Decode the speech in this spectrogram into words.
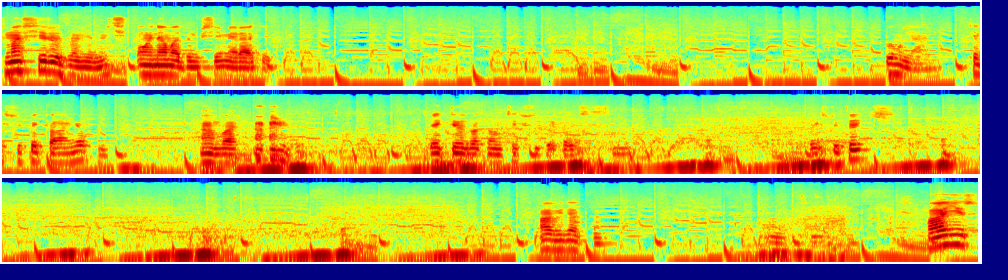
Smash Heroes oynayalım. Hiç oynamadığım bir şey merak ettim. Bu mu yani? Texture pack falan yok mu? Ha var. Bekliyoruz bakalım texture pack açısını. Texture pack Abi bir dakika. Hayır.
